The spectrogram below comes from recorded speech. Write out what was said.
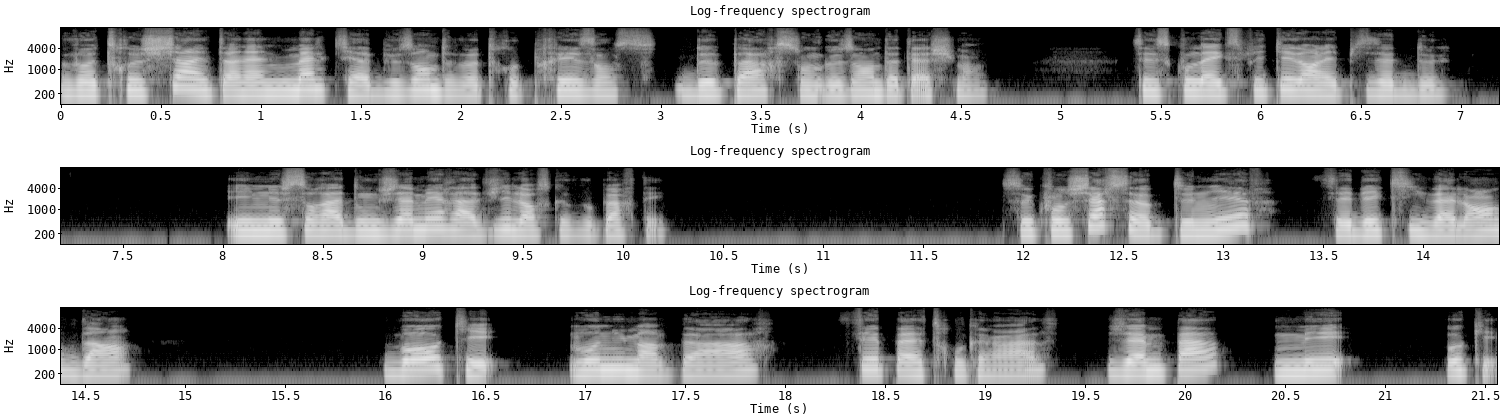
Votre chien est un animal qui a besoin de votre présence, de par son besoin d'attachement. C'est ce qu'on a expliqué dans l'épisode 2. il ne sera donc jamais ravi lorsque vous partez. Ce qu'on cherche à obtenir, c'est l'équivalent d'un Bon, ok, mon humain part, c'est pas trop grave, j'aime pas, mais ok.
